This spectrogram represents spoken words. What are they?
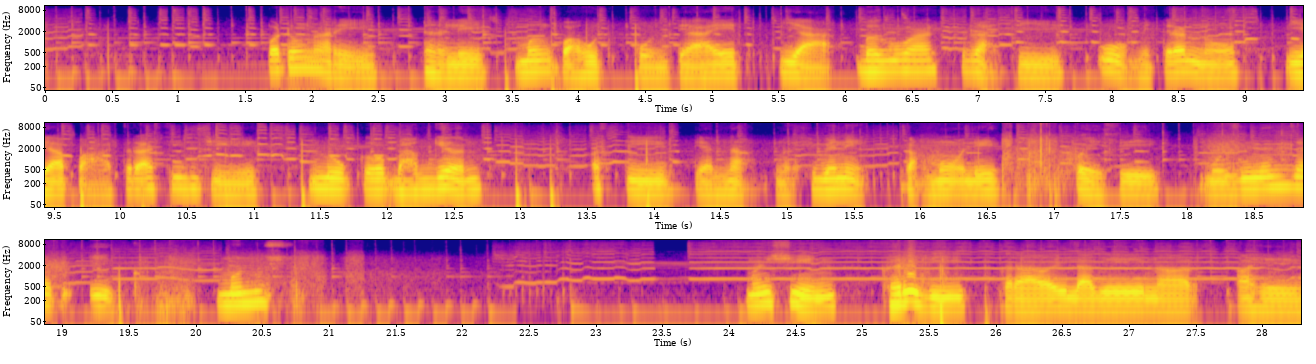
पटवणारे ठरले. मग पाहूत कोणत्या आहेत या भगवान राशी. ओ मित्रांनो या पाच राशींचे लोक भाग्यन असतील त्यांना नशिबेने कामवले पैसे मोजण्यासाठी एक मनुष्य मशीन खरेदी करावी लागणार आहे.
